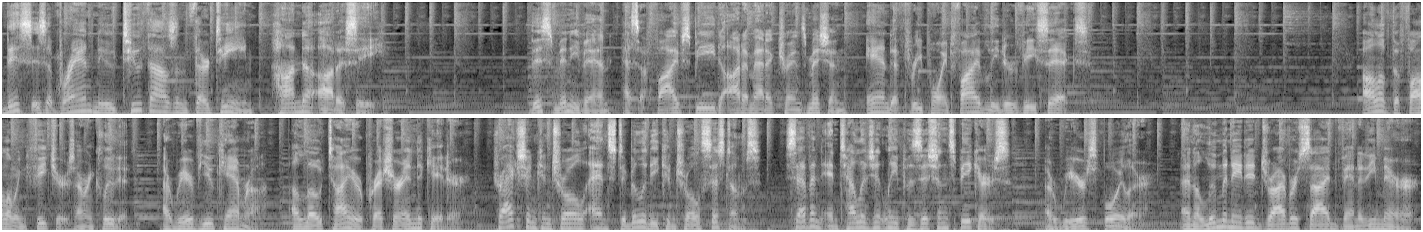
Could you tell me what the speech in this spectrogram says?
This is a brand new 2013 Honda Odyssey. This minivan has a 5-speed automatic transmission and a 3.5-liter V6. All of the following features are included. A rear view camera, a low tire pressure indicator, traction control and stability control systems, seven intelligently positioned speakers, a rear spoiler, an illuminated driver's side vanity mirror,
